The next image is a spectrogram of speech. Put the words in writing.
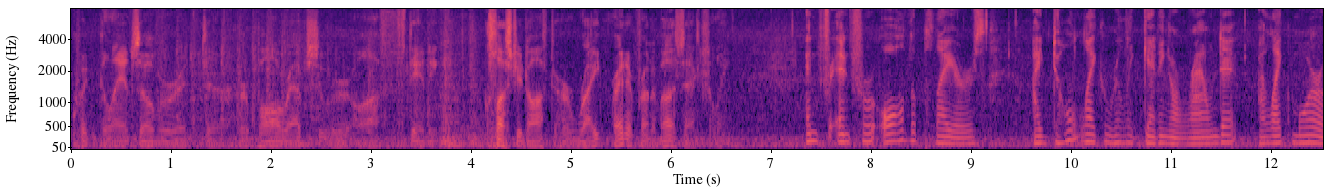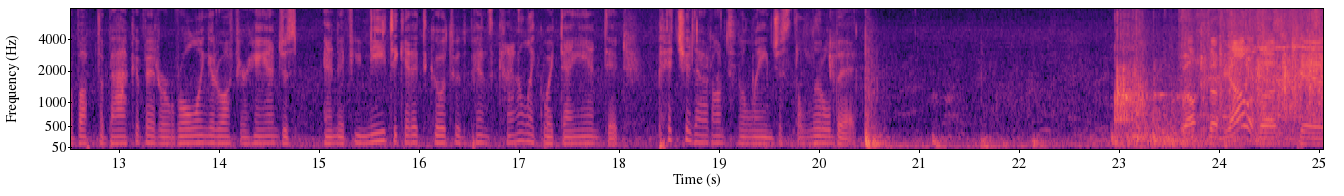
Quick glance over at uh, her ball reps who were off, standing clustered off to her right, right in front of us, actually. And for, and for all the players, I don't like really getting around it. I like more of up the back of it or rolling it off your hand. Just and if you need to get it to go through the pins, kind of like what Diane did, pitch it out onto the lane just a little bit. Well, Zavjalova can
